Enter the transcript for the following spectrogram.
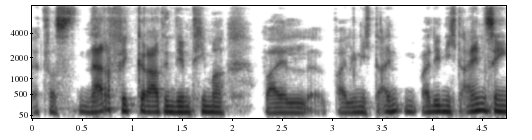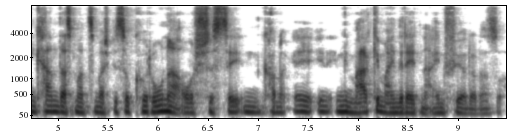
etwas nervig gerade in dem Thema, weil, weil ich nicht ein, weil ich nicht einsehen kann, dass man zum Beispiel so Corona-Ausschüsse in, in, in den Marktgemeinderäten einführt oder so.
